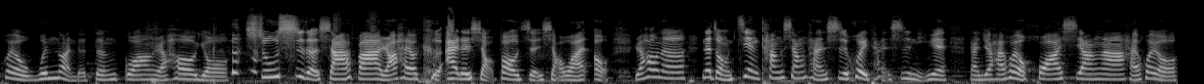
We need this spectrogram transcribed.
会有温暖的灯光，然后有舒适的沙发，然后还有可爱的小抱枕、小玩偶，然后呢，那种健康相谈室、会谈室里面，感觉还会有花香啊，还会有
